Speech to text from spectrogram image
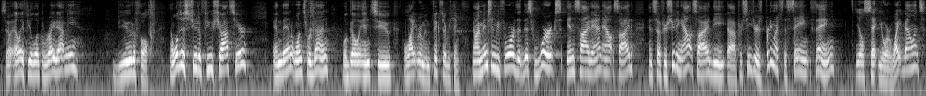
So Ellie, if you look right at me, beautiful. Now we'll just shoot a few shots here. And then once we're done, we'll go into Lightroom and fix everything. Now I mentioned before that this works inside and outside. And so if you're shooting outside, the uh, procedure is pretty much the same thing. You'll set your white balance,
